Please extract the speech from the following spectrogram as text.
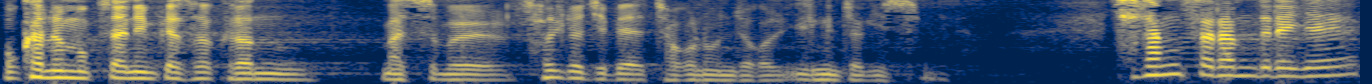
오카는 목사님께서 그런 말씀을 설교집에 적어 놓은 적을 읽은 적이 있습니다. 세상 사람들에게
